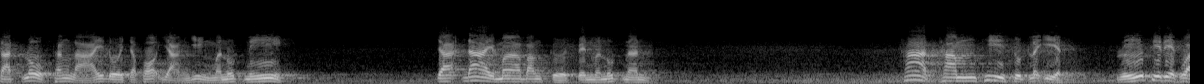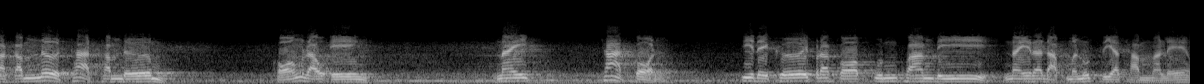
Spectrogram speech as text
สัตว์โลกทั้งหลายโดยเฉพาะอย่างยิ่งมนุษย์นี้ จะได้มาบังเกิดเป็นมนุษย์นั้นธาตุธรรมที่สุดละเอียด หรือที่เรียกว่ากำเนิดธาตุธรรมเดิมของเราเอง ในชาติก่อนที่ได้เคยประกอบคุณความดีในระดับมนุษยธรรมมาแล้ว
